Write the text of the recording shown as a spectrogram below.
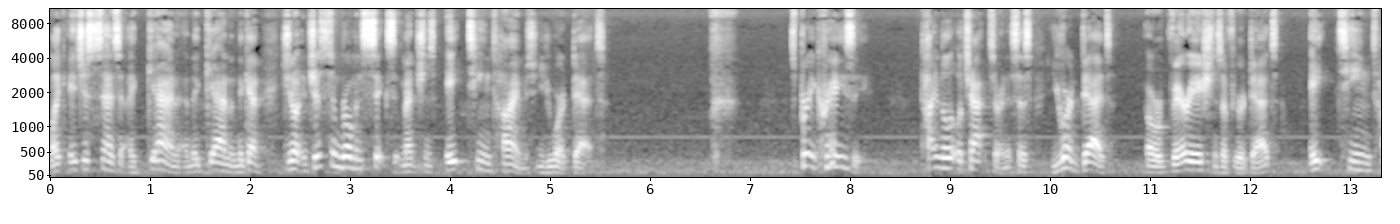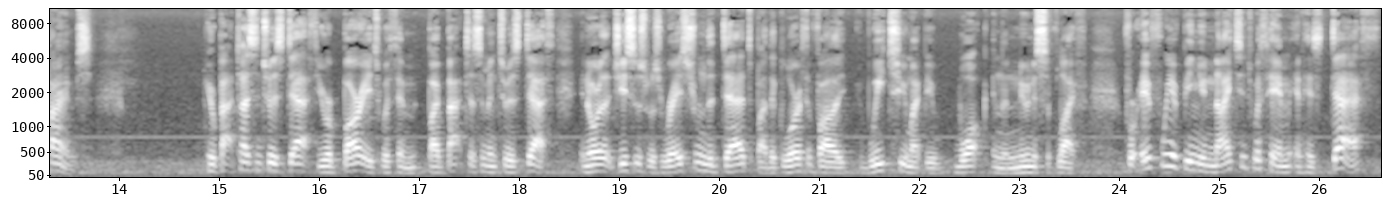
Like, it just says it again and again and again. You know, just in Romans 6, it mentions 18 times you are dead. it's pretty crazy. Tiny little chapter, and it says, You are dead or variations of your dead 18 times. You were baptized into his death. You are buried with him by baptism into his death, in order that Jesus was raised from the dead by the glory of the Father, we too might be walk in the newness of life. For if we have been united with him in his death,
